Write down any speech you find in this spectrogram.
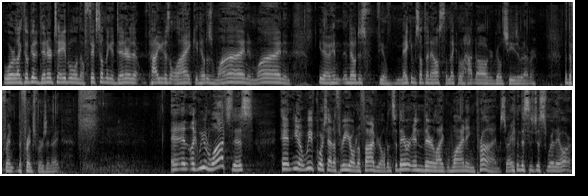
Or like they'll go to dinner table and they'll fix something at dinner that Caillou doesn't like, and he'll just whine and whine, and you know, and, and they'll just you know make him something else. They'll make him a hot dog or grilled cheese or whatever, but the French the French version, right? And, and like we would watch this, and you know, we of course had a three year old and a five year old, and so they were in their like whining primes, right? And this is just where they are.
